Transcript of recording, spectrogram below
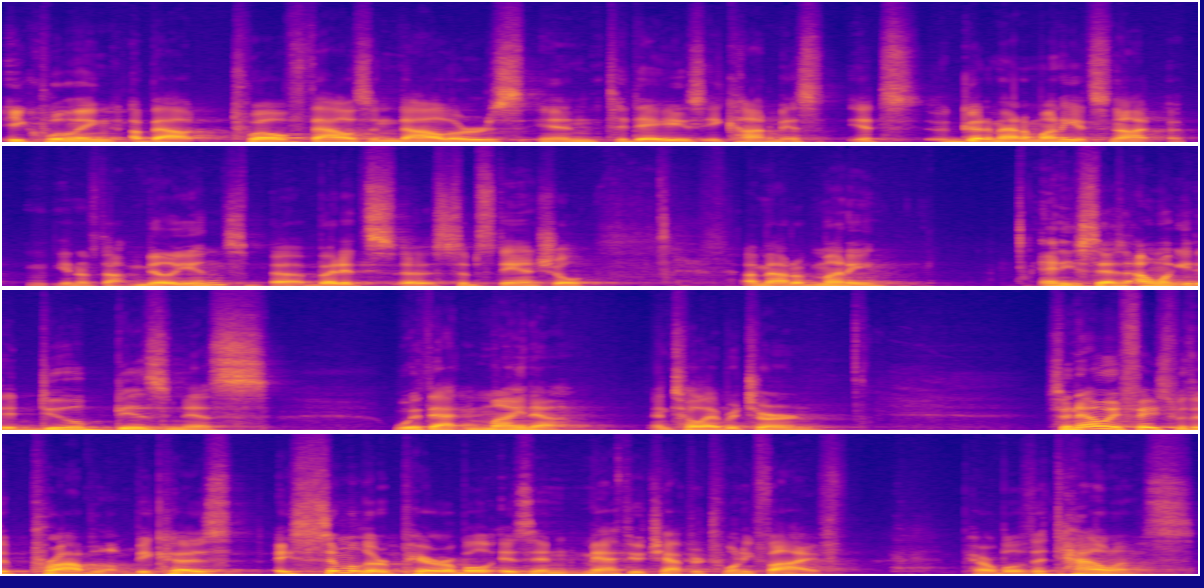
equaling about $12,000 in today's economy. It's, it's, a good amount of money. It's not, you know, it's not millions, uh, but it's a substantial amount of money. And he says, I want you to do business with that mina until I return. So now we're faced with a problem because a similar parable is in Matthew chapter 25, parable of the talents.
